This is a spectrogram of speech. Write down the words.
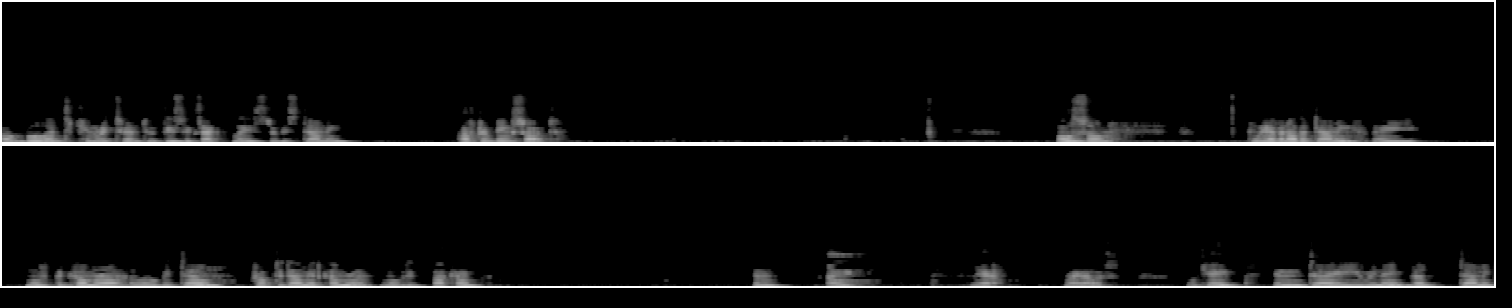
our bullet can return to this exact place to this dummy after being shot also we have another dummy. I moved the camera a little bit down dropped the dummy at camera moved it back up. And I yeah right Alex. Okay. And I renamed that dummy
